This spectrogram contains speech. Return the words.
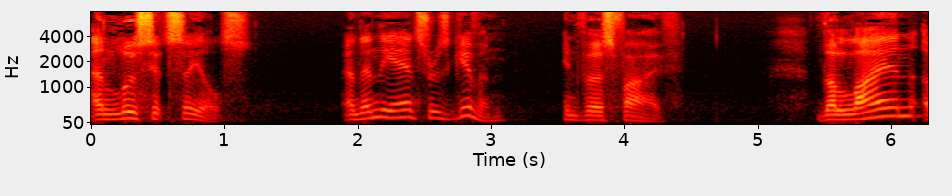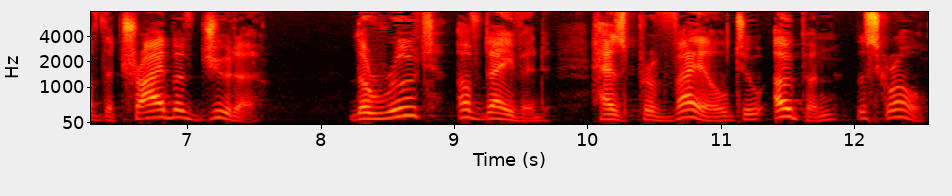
and loose its seals? And then the answer is given in verse 5 The lion of the tribe of Judah, the root of David, has prevailed to open the scroll.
